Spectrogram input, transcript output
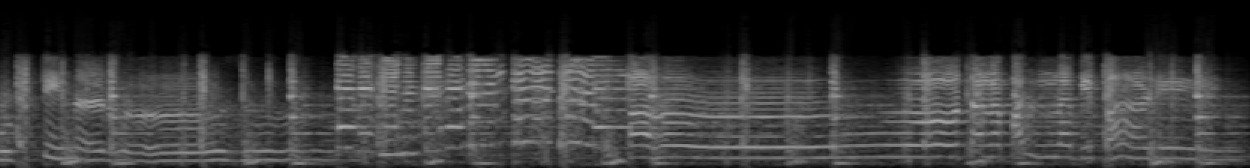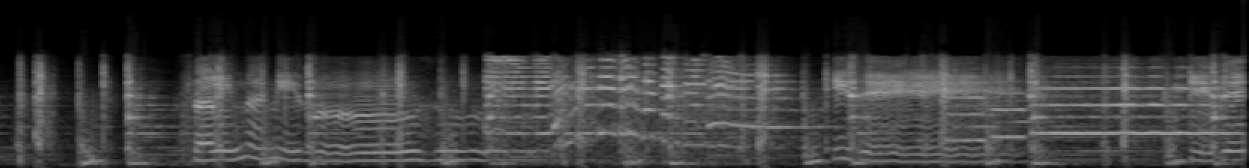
పుట్టిన రోజు. అహో తన పల్లవి పాడే చల్లని రోజు. ఇదే ఇదే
